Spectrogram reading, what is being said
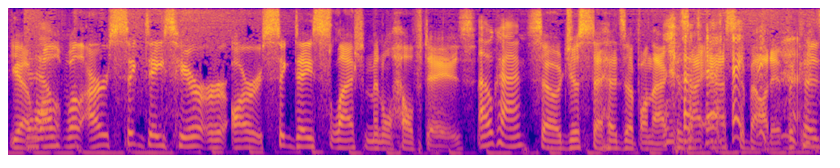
Yeah, you know? well, well, our sick days here are our sick days slash mental health days. Okay. So just a heads up on that because I asked about it because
